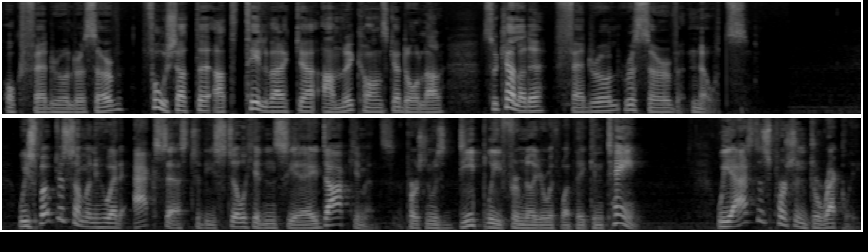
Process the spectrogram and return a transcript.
och Federal Reserve fortsatte att tillverka amerikanska dollar, så kallade Federal Reserve Notes. We spoke to someone who had access to these still hidden CIA documents, a person who was deeply familiar with what they contain. We asked this person directly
